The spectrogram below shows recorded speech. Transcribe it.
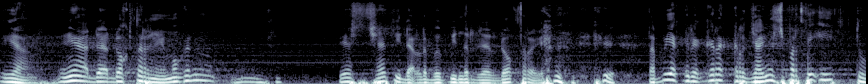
iya ini ada dokter nih mungkin ya saya tidak lebih pintar dari dokter ya tapi ya kira-kira kerjanya seperti itu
